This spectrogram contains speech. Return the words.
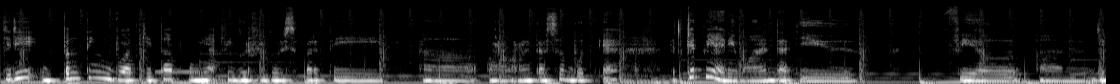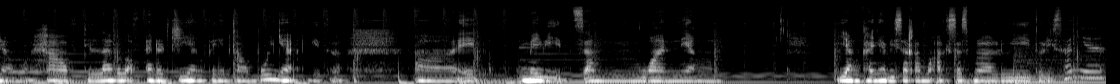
Jadi penting buat kita punya figur-figur seperti uh, orang-orang uh, tersebut ya. It could be anyone that you feel um, you know have the level of energy yang pengen kamu punya gitu. Uh, it, maybe it's someone yang yang hanya bisa kamu akses melalui tulisannya,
